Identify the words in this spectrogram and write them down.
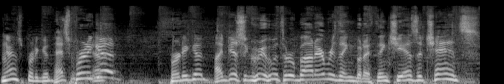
That's pretty good. That's pretty good. pretty good. I disagree with her about everything, but I think she has a chance.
